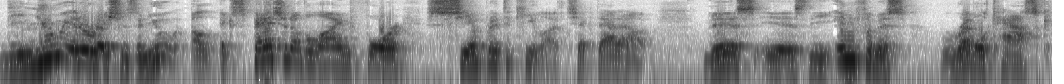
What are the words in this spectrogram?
the new iterations, the new uh, expansion of the line for Siempre Tequila. Check that out. This is the infamous Rebel Cask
